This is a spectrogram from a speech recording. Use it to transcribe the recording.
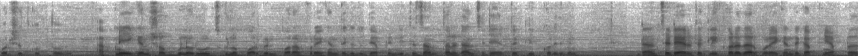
পরিশোধ করতে হবে। আপনি এখানে সবগুলো রুলসগুলো পড়বেন, পড়ার পরে এখান থেকে যদি আপনি নিতে চান, তাহলে ডান সাইডে এরোতে ক্লিক করে দেবেন। ডান সাইডে এরোতে ক্লিক করে দেওয়ার পরে এখান থেকে আপনি আপনার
